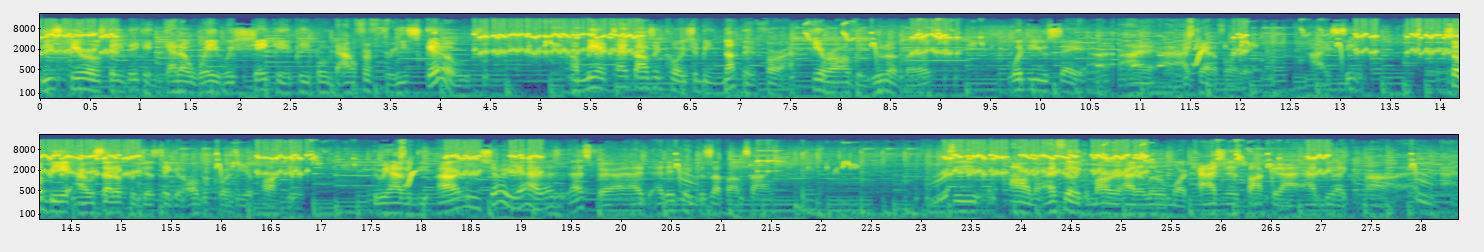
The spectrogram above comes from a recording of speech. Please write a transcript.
These heroes think they can get away with shaking people down for free skills. A mere 10,000 coins should be nothing for a hero of the universe. What do you say? I, I, I can't afford it. I see. So be it, I will settle for just taking all the coins in your pocket. Do we have a? I mean, sure, yeah, that's, that's fair. I, I, I did pick this up outside. See, I don't know. I feel like if Mario had a little more cash in his pocket, I, would be like, nah, I,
